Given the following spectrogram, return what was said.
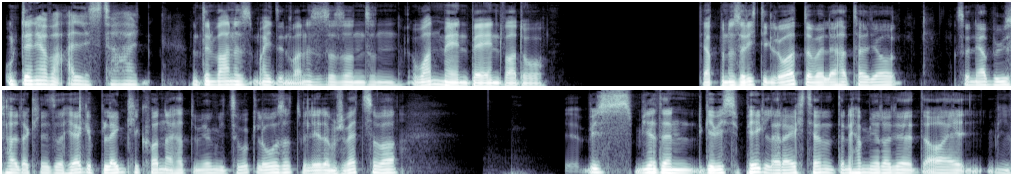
Und dann aber alles zahlt. Und dann waren es, so, so ein, so ein One-Man-Band war da. Der hat man noch so richtig laut, weil er hat halt ja so nervös halt ein bisschen so hergeplänkelt können. Er hat ihm irgendwie zugelosert, weil jeder am Schwätzen war. Bis wir dann gewisse Pegel erreicht haben und dann haben wir da, da ey, wir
